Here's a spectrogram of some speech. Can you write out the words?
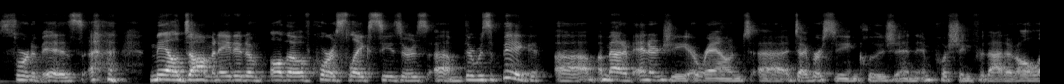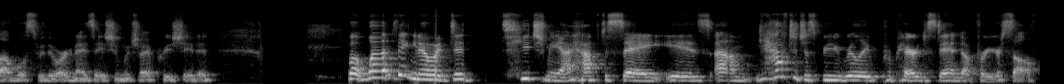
sort of is male dominated although of course like caesars um, there was a big uh, amount of energy around uh, diversity inclusion and pushing for that at all levels through the organization which i appreciated. But one thing you know it did teach me, I have to say, is um, you have to just be really prepared to stand up for yourself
